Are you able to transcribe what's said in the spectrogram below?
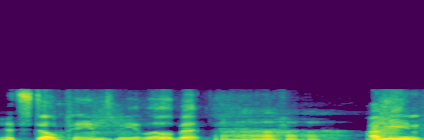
It still pains me a little bit. I mean,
